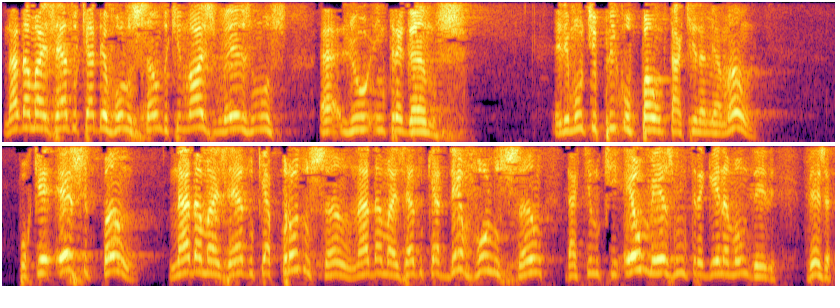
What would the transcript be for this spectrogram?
nada mais é do que a devolução do que nós mesmos é, lhe entregamos. Ele multiplica o pão que está aqui na minha mão, porque esse pão nada mais é do que a produção, nada mais é do que a devolução daquilo que eu mesmo entreguei na mão dele. Veja,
